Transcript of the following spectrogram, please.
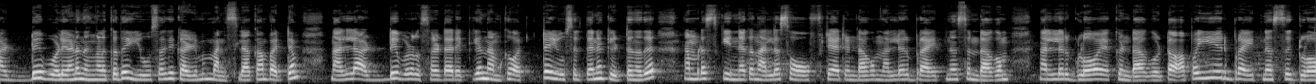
അടിപൊളിയാണ്. നിങ്ങൾക്കത് യൂസ് ആക്കി കഴിയുമ്പോൾ മനസ്സിലാക്കാൻ പറ്റും. നല്ല അടിപൊളി റിസൾട്ടായിരിക്കും നമുക്ക് ഒറ്റ യൂസിൽ തന്നെ കിട്ടുന്നത്. നമ്മുടെ സ്കിന്നൊക്കെ നല്ല സോഫ്റ്റ് ആയിട്ടുണ്ടാകും നല്ലൊരു ബ്രൈറ്റ്നസ് ഉണ്ടാകും. നല്ലൊരു ഗ്ലോ ഒക്കെ ഉണ്ടാകും കേട്ടോ അപ്പോൾ ഈ ഒരു ബ്രൈറ്റ്നസ് ഗ്ലോ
